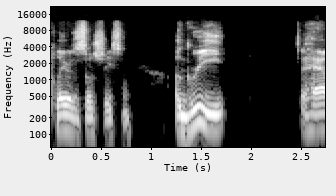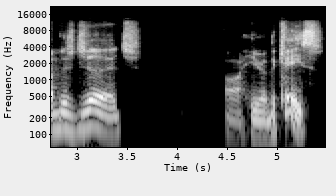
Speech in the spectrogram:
Players Association, agreed to have this judge uh, hear the case.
